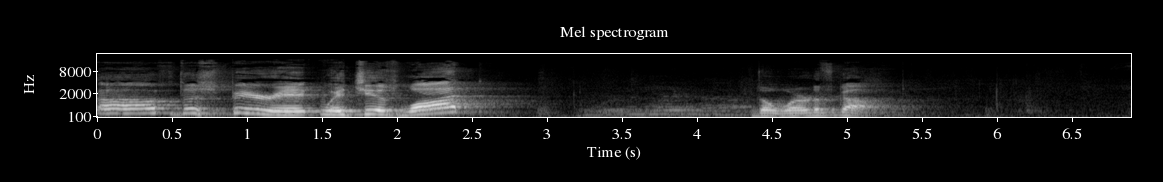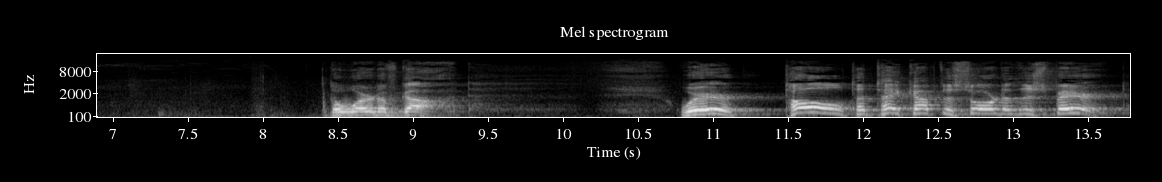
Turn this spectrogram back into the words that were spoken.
of the Spirit, which is what? The Word of God. The Word of God. We're told to take up the sword of the Spirit,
